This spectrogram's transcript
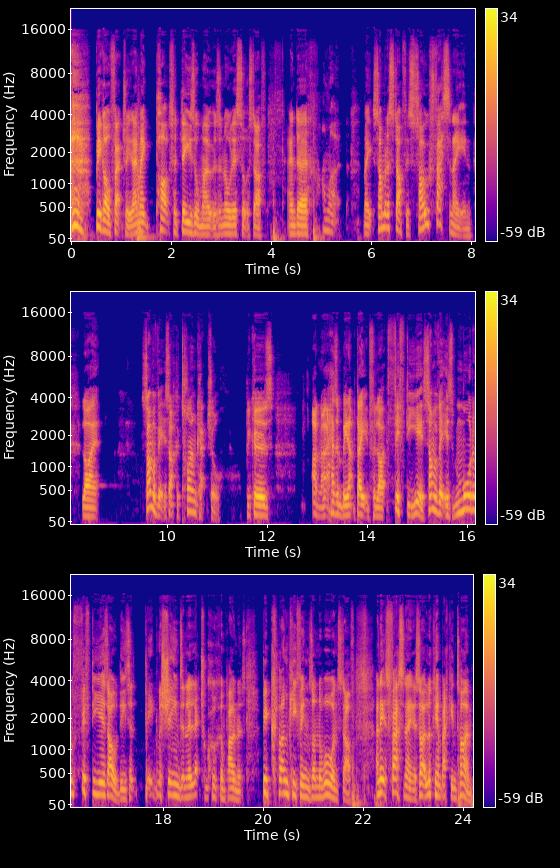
Big old factory. They make parts for diesel motors and all this sort of stuff. And uh, I'm like, mate, some of the stuff is so fascinating. Like, some of it is like a time capsule because I don't know, it hasn't been updated for like 50 years. Some of it is more than 50 years old. These are big machines and electrical components, big clunky things on the wall and stuff. And it's fascinating. It's like looking back in time.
